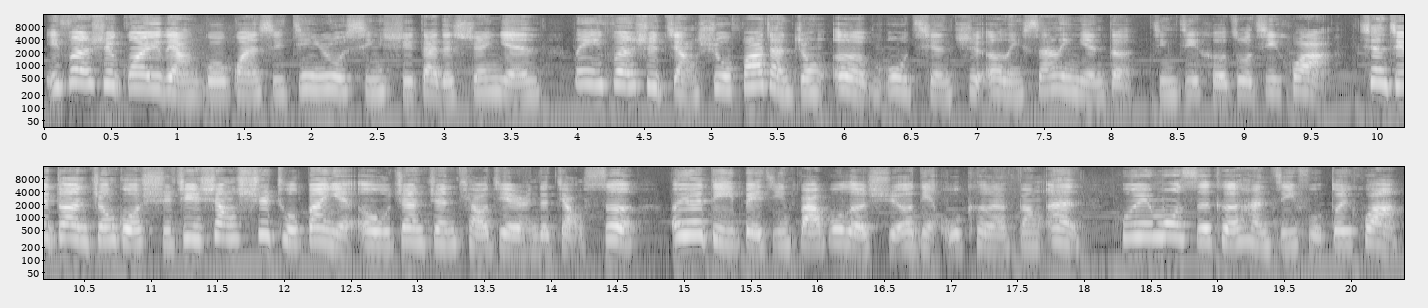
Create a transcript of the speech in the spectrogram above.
一份是关于两国关系进入新时代的宣言，另一份是讲述发展中俄目前至二零三零年的经济合作计划。现阶段，中国实际上试图扮演俄乌战争调解人的角色。二月底，北京发布了十二点乌克兰方案，呼吁莫斯科和基辅对话，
